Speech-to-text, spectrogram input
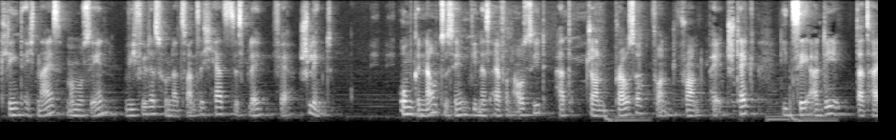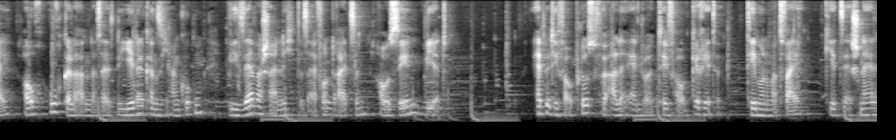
Klingt echt nice. Man muss sehen, wie viel das 120 Hz Display verschlingt. Um genau zu sehen, wie das iPhone aussieht, hat John Browser von Front Page Tech die CAD-Datei auch hochgeladen. Das heißt, jeder kann sich angucken, wie sehr wahrscheinlich das iPhone 13 aussehen wird. Apple TV Plus für alle Android TV Geräte. Thema Nummer 2 geht sehr schnell.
